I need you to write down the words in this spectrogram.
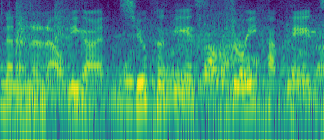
No, no, no, no. We got two cookies, three cupcakes,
